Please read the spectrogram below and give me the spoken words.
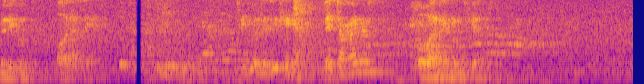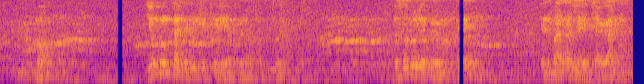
Me dijo, órale. Sí, yo le dije, ¿le echa ganas o va a renunciar? No. Yo nunca le dije que ella fuera pastor. Yo solo le pregunté, hermana, ¿le echa ganas?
